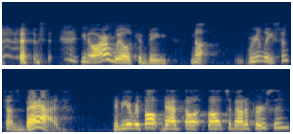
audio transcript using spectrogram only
good. you know, our will can be not really sometimes bad. Have you ever thought bad thought, thoughts about a person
